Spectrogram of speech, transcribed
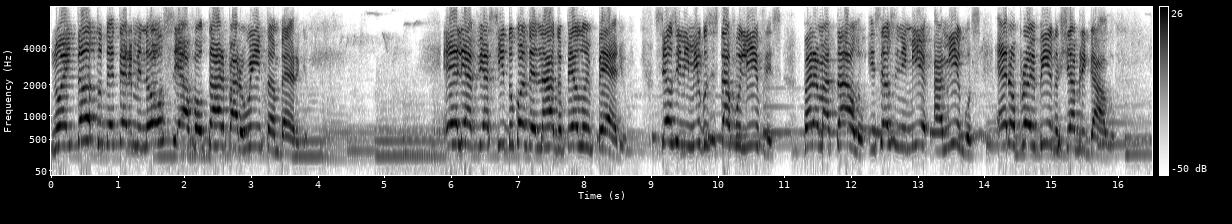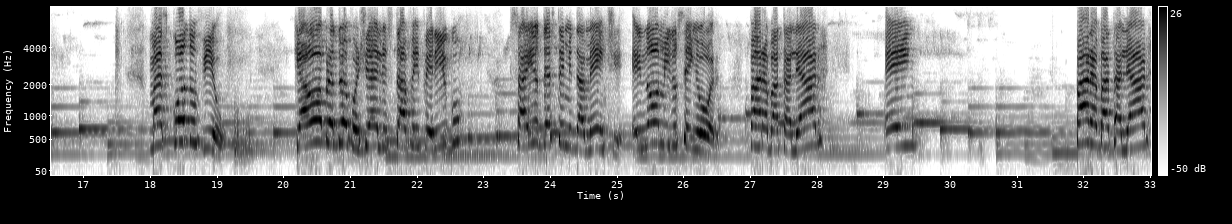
No entanto, determinou-se a voltar para Wittenberg. Ele havia sido condenado pelo império. Seus inimigos estavam livres para matá-lo e seus amigos eram proibidos de abrigá-lo. Mas quando viu que a obra do Evangelho estava em perigo, saiu destemidamente em nome do Senhor para batalhar em batalhar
